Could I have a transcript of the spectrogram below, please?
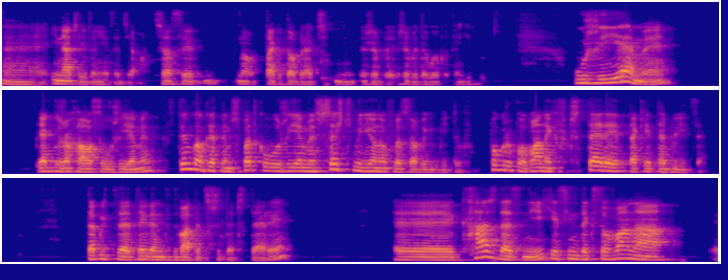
E, inaczej to nie zadziała. Trzeba sobie no, tak dobrać, żeby, żeby to były potęgi dwójki. Użyjemy, jak dużo chaosu użyjemy? W tym konkretnym przypadku użyjemy 6 milionów losowych bitów, pogrupowanych w cztery takie tablice. Tablice T1, T2, T3, T4. Każda z nich jest indeksowana e,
